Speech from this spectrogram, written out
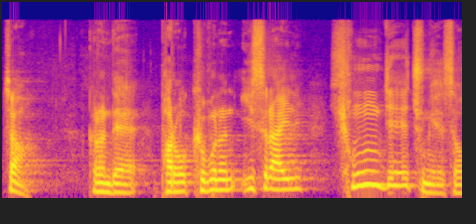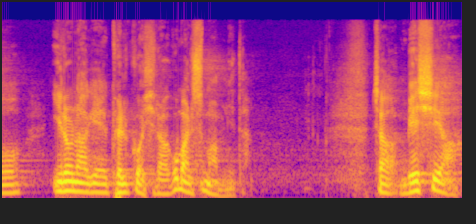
자, 그런데 바로 그분은 이스라엘 형제 중에서 일어나게 될 것이라고 말씀합니다. 자, 메시아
